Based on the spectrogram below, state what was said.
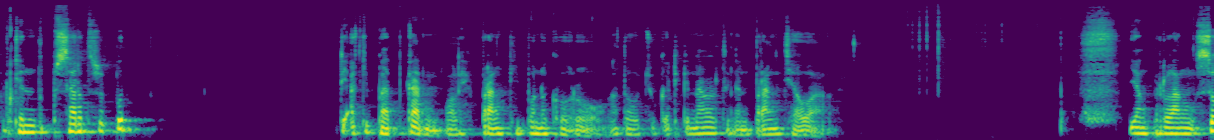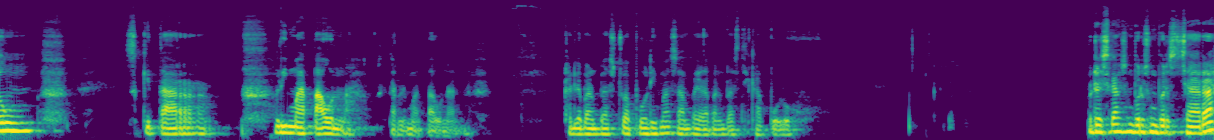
Kerugian besar tersebut diakibatkan oleh Perang Diponegoro atau juga dikenal dengan Perang Jawa yang berlangsung sekitar lima tahun lah, sekitar lima tahunan dari 1825 sampai 1830 Berdasarkan sumber-sumber sejarah,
